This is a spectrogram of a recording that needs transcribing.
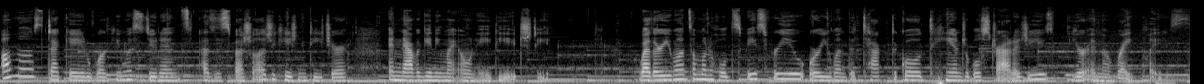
almost decade working with students as a special education teacher and navigating my own ADHD. Whether you want someone to hold space for you or you want the tactical, tangible strategies, you're in the right place.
